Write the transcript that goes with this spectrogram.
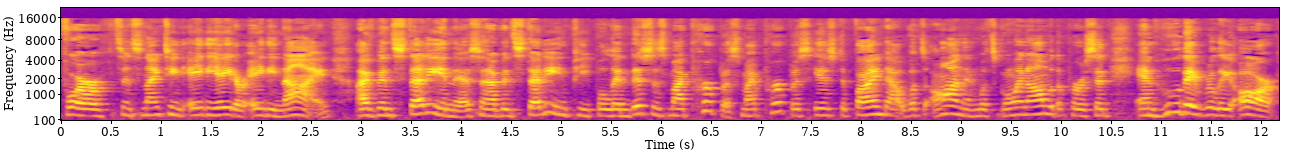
for since 1988 or 89 i've been studying this and i've been studying people and this is my purpose. My purpose is to find out what's on and what's going on with a person and who they really are.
